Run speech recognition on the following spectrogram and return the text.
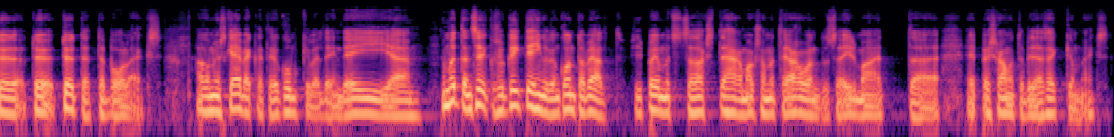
töö, töö, töötajate poole, eks. aga minu arust käibekat ei ole kumbki veel teinud, ei äh,, no mõte on see, et kui sul kõik tehingud on konto pealt, siis põhimõtteliselt sa saaksid teha ära maksuameti aruandluse ilma, et äh,, et peaks raamatupidaja sekkuma, eks.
